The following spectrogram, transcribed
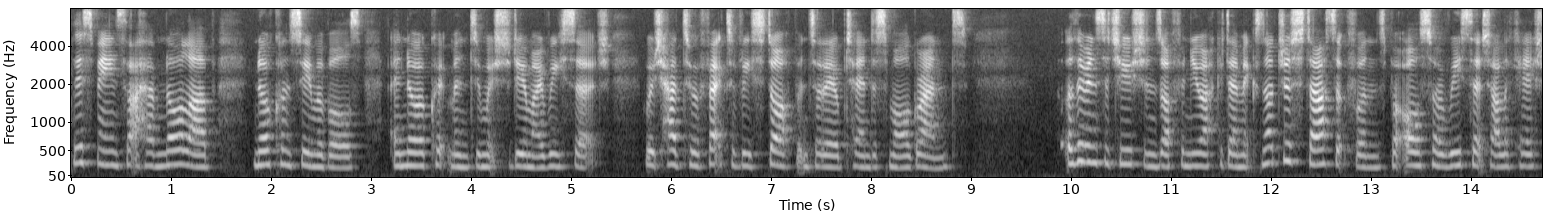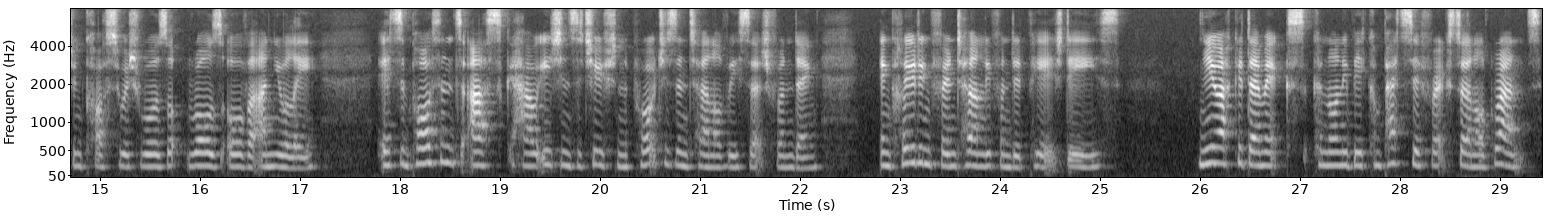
This means that I have no lab, no consumables, and no equipment in which to do my research, which had to effectively stop until I obtained a small grant. Other institutions offer new academics not just startup funds, but also research allocation costs which rolls, rolls over annually. It's important to ask how each institution approaches internal research funding, including for internally funded PhDs. New academics can only be competitive for external grants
